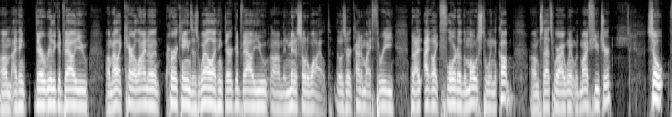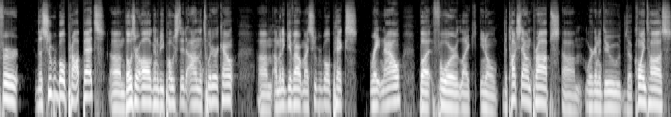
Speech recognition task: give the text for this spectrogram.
Um, I think they're a really good value. Um, I like Carolina Hurricanes as well. I think they're a good value. Um, in Minnesota Wild. Those are kind of my three. But I, I like Florida the most to win the cup. Um, so that's where I went with my future. So for the Super Bowl prop bets, um, those are all going to be posted on the Twitter account. Um, I'm going to give out my Super Bowl picks right now. But for like you know the touchdown props, um, we're gonna do the coin toss.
